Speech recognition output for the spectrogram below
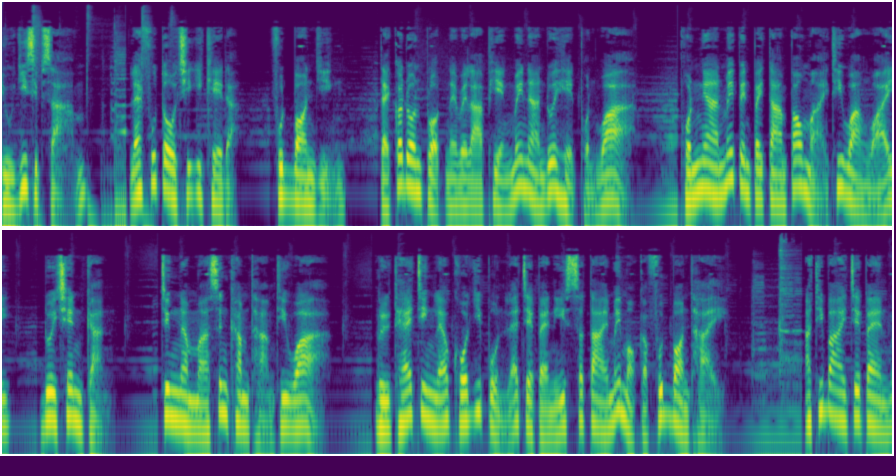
ยู 23 และฟุโตชิอิเคดะ ฟุตบอลหญิง แต่ก็โดนปลดในเวลาเพียงไม่นานด้วยเหตุผลว่า ผลงานไม่เป็นไปตามเป้าหมายที่วางไว้ ด้วยเช่นกัน จึงนำมาซึ่งคำถามที่ว่า หรือแท้จริงแล้วโค้ชญี่ปุ่นและเจแปนิสสไตล์ไม่เหมาะกับฟุตบอลไทย อธิบายเจแปนเว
